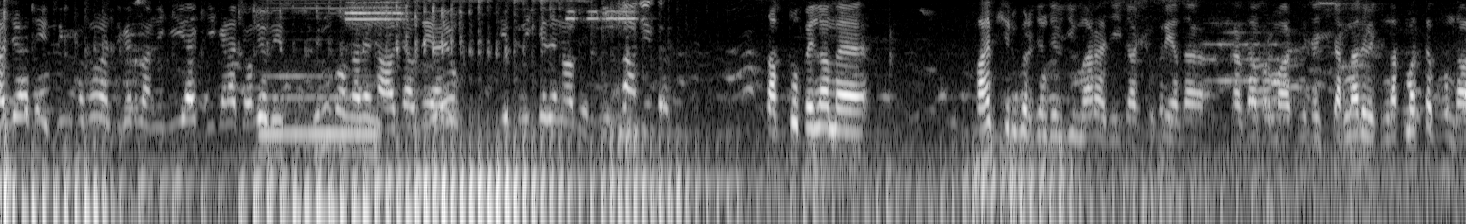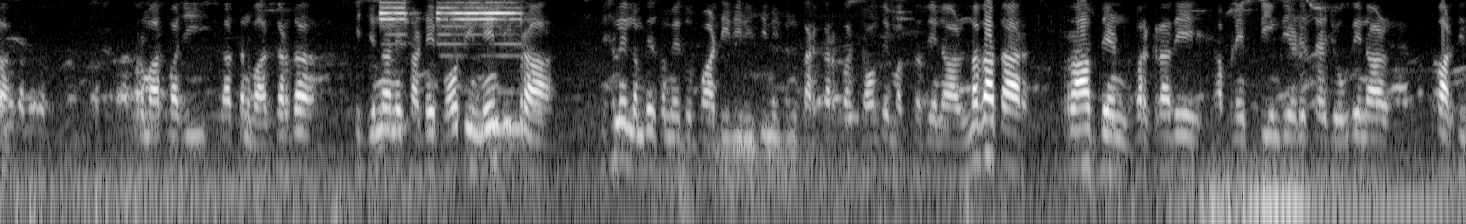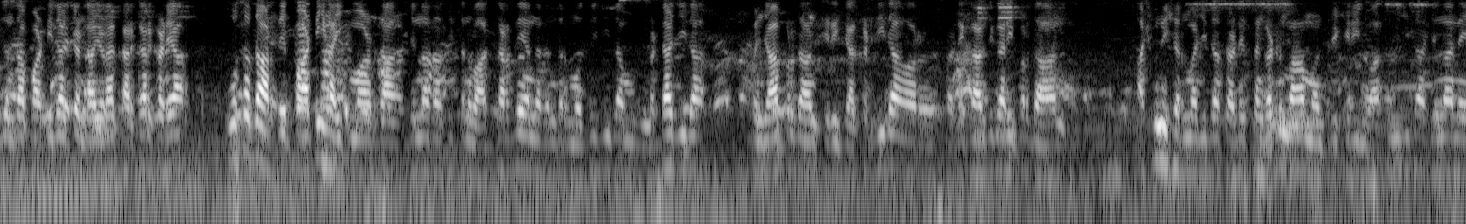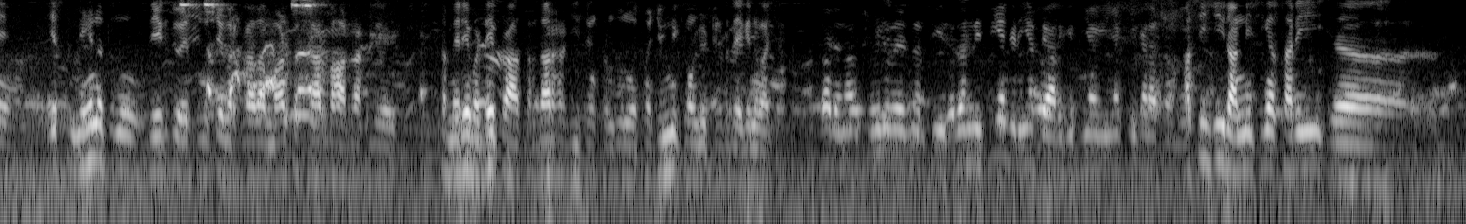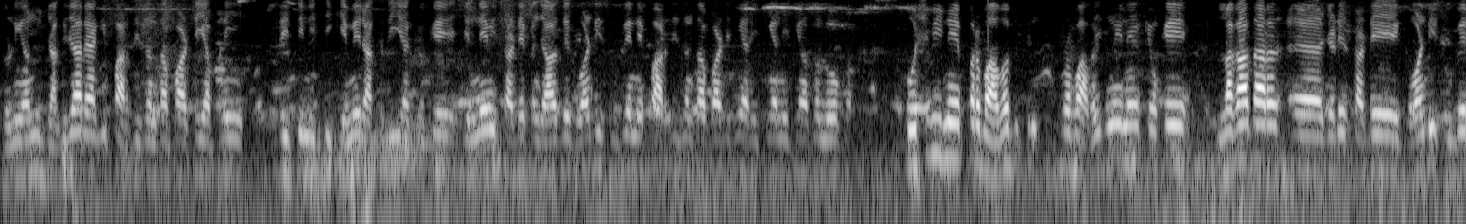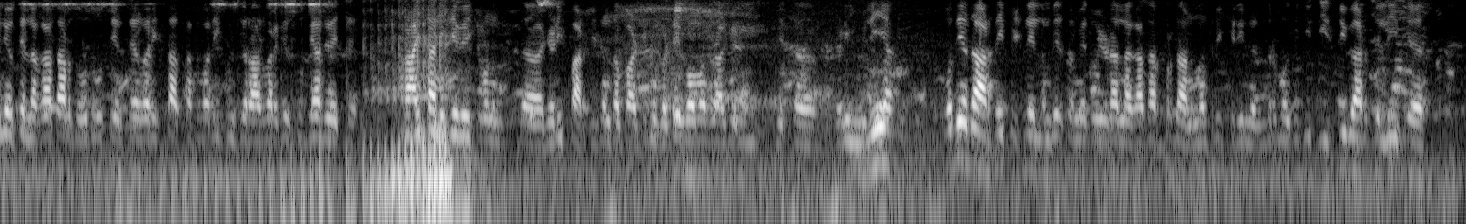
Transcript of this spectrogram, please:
ਅੱਜ ਹਰਜੀਤ ਸਿੰਘ ਸੰਧੂ ਨਾਲ ਟਿਕਟ ਲਾਣੀ ਗਈ ਹੈ ਕੀ ਕਹਿਣਾ ਚਾਹੁੰਦੇ ਹੋ ਵੀ ਸ਼ੁਰੂ ਤੋਂ ਉਹਨਾਂ ਦੇ ਨਾਲ ਚੱਲਦੇ ਆਏ ਕਿਸ ਤਰੀਕੇ ਦੇ ਨਾਲ ਦੇਖਦੇ ਸਭ ਤੋਂ ਪਹਿਲਾਂ ਮੈਂ ਸਾਹਿਬ ਸ੍ਰੀ ਗੁਰੂ ਅਰਜਨ ਦੇਵ ਜੀ ਮਹਾਰਾਜ ਜੀ ਦਾ ਸ਼ੁਕਰੀਆ ਅਦਾ ਕਰਦਾ ਪਰਮਾਤਮਾ ਦੇ ਚਰਨਾਂ ਦੇ ਵਿੱਚ ਨਤਮਸਤਕ ਹੁੰਦਾ। ਪਰਮਾਤਮਾ ਜੀ ਦਾ ਧੰਨਵਾਦ ਕਰਦਾ ਕਿ ਜਿਨ੍ਹਾਂ ਨੇ ਸਾਡੇ ਬਹੁਤ ਹੀ ਮਿਹਨਤੀ ਭਰਾ ਪਿਛਲੇ ਲੰਬੇ ਸਮੇਂ ਤੋਂ ਪਾਰਟੀ ਦੀ ਰੀਤੀ ਨੀਤੀ ਨੂੰ ਕਰ ਕਰ ਪਹੁੰਚਾਉਣ ਦੇ ਮਕਸਦ ਦੇ ਨਾਲ ਲਗਾਤਾਰ ਰਾਤ ਦਿਨ ਵਰਕਰਾਂ ਦੇ, ਆਪਣੇ ਟੀਮ ਦੇ ਜਿਹੜੇ ਸਹਿਯੋਗ ਦੇ ਨਾਲ ਭਾਰਤੀ ਜਨਤਾ ਪਾਰਟੀ ਦਾ ਝੰਡਾ ਜਿਹੜਾ ਕਰ ਕਰ ਖੜਿਆ ਉਸ ਆਧਾਰ ਤੇ ਪਾਰਟੀ ਹਾਈ ਕਮਾਂਡ ਦਾ ਜਿਨ੍ਹਾਂ ਦਾ ਅਸੀਂ ਧੰਨਵਾਦ ਕਰਦੇ ਹਾਂ ਨਰਿੰਦਰ ਮੋਦੀ ਜੀ ਦਾ ਨੱਡਾ ਜੀ ਦਾ ਪੰਜਾਬ ਪ੍ਰਧਾਨ ਸ੍ਰੀ ਜਾਖੜ ਜੀ ਦਾ ਔਰ ਸਾਡੇ ਕਾਰਜਕਾਰੀ ਪ੍ਰਧਾਨ ਅਸ਼ਵਨੀ ਸ਼ਰਮਾ ਜੀ ਦਾ ਸਾਡੇ ਸੰਗਠਨ ਮਹਾਮੰਤਰੀ ਸ੍ਰੀ ਨਿਵਾਸੂ ਜੀ ਦਾ ਜਿਨ੍ਹਾਂ ਨੇ ਇਸ ਮਿਹਨਤ ਨੂੰ ਦੇਖਦੇ ਹੋਏ ਸਮੁੱਚੇ ਵਰਕਰਾਂ ਦਾ ਮਾਣ ਸਤਿਕਾਰ ਬਹਾਲ ਰੱਖਦੇ ਹੋਏ ਸ ਮੇਰੇ ਵੱਡੇ ਭਰਾ ਸਰਦਾਰ ਹਰਜੀਤ ਸਿੰਘ ਸੰਧੂ ਨੂੰ ਇਥੋਂ ਜਿਮਨੀ ਚੋਣ ਲਈ ਟਿਕਟ ਦੇ ਕੇ ਨਵਾਜਿਆ। ਤੁਹਾਡੇ ਨਾਲ ਰਣਨੀਤੀ ਰਣਨੀਤੀਆਂ ਜਿਹੜੀਆਂ ਤਿਆਰ ਕੀਤੀਆਂ ਗਈਆਂ ਕੀ ਕਹਿਣਾ ਚਾਹੁੰਦੇ ਅਸੀਂ ਜੀ ਰਣਨੀਤੀਆਂ ਸਾਰੀ ਦੁਨੀਆ ਨੂੰ ਜਗ ਜਾ ਰਿਹਾ ਕਿ ਭਾਰਤੀ ਜਨਤਾ ਪਾਰਟੀ ਆਪਣੀ ਰੀਤੀ ਨੀਤੀ ਕਿਵੇਂ ਰੱਖਦੀ ਆ, ਕਿਉਂਕਿ ਜਿੰਨੇ ਵੀ ਸਾਡੇ ਪੰਜਾਬ ਦੇ ਗੁਆਂਢੀ ਸੂਬੇ ਨੇ, ਭਾਰਤੀ ਜਨਤਾ ਪਾਰਟੀ ਦੀਆਂ ਰੀਤੀਆਂ ਨੀਤੀਆਂ ਤੋਂ ਲੋਕ ਖੁਸ਼ ਵੀ ਨੇ, ਪ੍ਰਭਾਵਿਤ ਪ੍ਰਭਾਵਿਤ ਵੀ ਨੇ, ਕਿਉਂਕਿ ਲਗਾਤਾਰ ਜਿਹੜੇ ਸਾਡੇ ਗੁਆਂਢੀ ਸੂਬੇ ਨੇ, ਉੱਥੇ ਲਗਾਤਾਰ ਦੋ ਦੋ ਤਿੰਨ ਤਿੰਨ ਵਾਰੀ ਸੱਤ ਸੱਤ ਵਾਰੀ ਗੁਜਰਾਤ ਵਰਗੇ ਸੂਬਿਆਂ ਦੇ ਵਿੱਚ, ਰਾਜਧਾਨੀ ਦੇ ਵਿੱਚ ਹੁਣ ਜਿਹੜੀ ਭਾਰਤੀ ਜਨਤਾ ਪਾਰਟੀ ਨੂੰ ਵੱਡੇ ਬਹੁਮਤ ਨਾਲ ਜਿਹੜੀ ਜਿੱਤ ਜਿਹੜੀ ਮਿਲੀ ਆ ਉਹਦੇ ਆਧਾਰ ਤੇ ਪਿਛਲੇ ਲੰਬੇ ਸਮੇਂ ਤੋਂ ਜਿਹੜਾ ਲਗਾਤਾਰ ਪ੍ਰਧਾਨ ਮੰਤਰੀ ਸ਼੍ਰੀ ਨਰਿੰਦਰ ਮੋਦੀ ਜੀ ਤੀਸਰੀ ਵਾਰ ਦਿੱਲੀ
